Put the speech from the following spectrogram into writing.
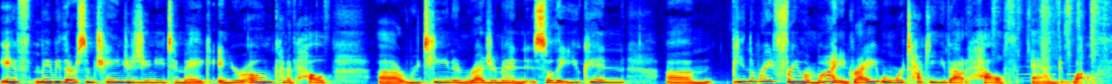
if maybe there's some changes you need to make in your own kind of health uh, routine and regimen so that you can um, be in the right frame of mind, right? When we're talking about health and wealth.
